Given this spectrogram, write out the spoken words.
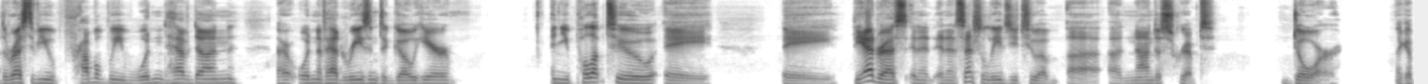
the rest of you probably wouldn't have done or wouldn't have had reason to go here. And you pull up to a a the address, and it, and it essentially leads you to a a, a nondescript door like a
